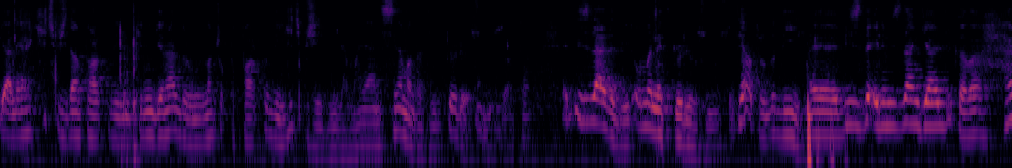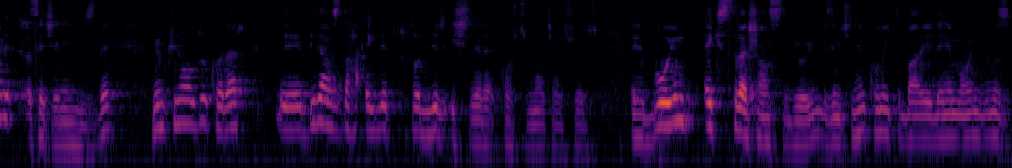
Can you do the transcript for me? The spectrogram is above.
yani hiçbir şeyden farklı değil. Ülkenin genel durumundan çok da farklı değil. Hiçbir şey değil ama. Yani sinemada değil görüyorsunuz zaten. E, dizilerde değil. Onu da net görüyorsunuz. Tiyatroda değil. E, biz de elimizden geldiği kadar her seçeneğimizde mümkün olduğu kadar e, biraz daha elle tutulabilir işlere koşturmaya çalışıyoruz. E, bu oyun ekstra şanslı bir oyun. Bizim için hem konu itibariyle hem oynadığımız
